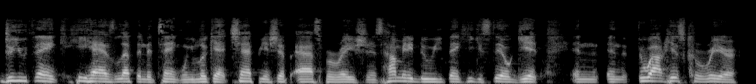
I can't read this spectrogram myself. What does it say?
do you think he has left in the tank when you look at championship aspirations? How many do you think he can still get in, in throughout his career?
